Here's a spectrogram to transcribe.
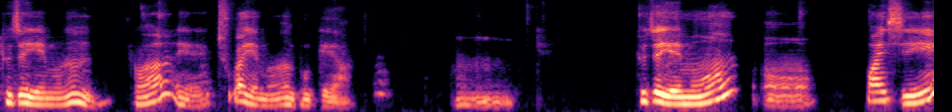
교재 예문과 예, 추가 예문 볼게요. 음, 교재 예문 어, 호안 씨,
